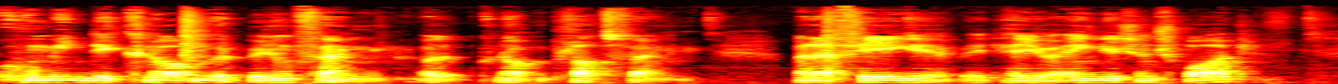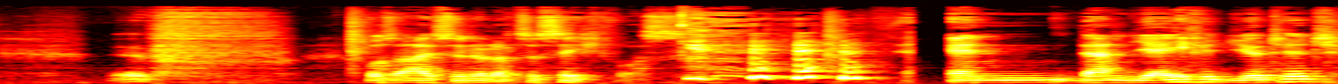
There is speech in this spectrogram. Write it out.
um in die Knabenutbildung fangen, also Knabenplatz fangen. Maar der Fege, ich habe ja Englisch und Sport. Äh, was also da dazu sagt was. en dann jevet juttet,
